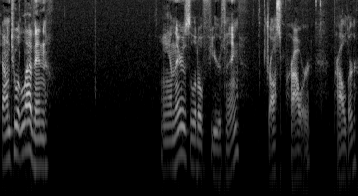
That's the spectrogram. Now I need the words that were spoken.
Down to 11. And there's a little fear thing. Dross Prowler. Prowler.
